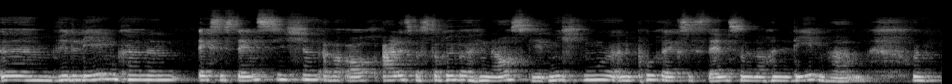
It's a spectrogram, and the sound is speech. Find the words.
wir leben können, existenzsichernd, aber auch alles, was darüber hinausgeht, nicht nur eine pure Existenz, sondern auch ein Leben haben. Und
